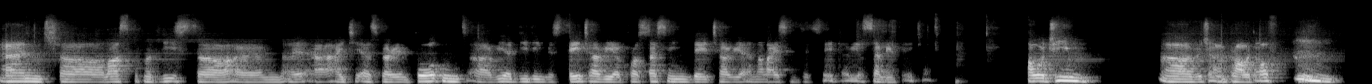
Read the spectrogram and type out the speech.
And last but not least, um, ITS very important. we are dealing with data, we are processing data, we are analyzing this data, we are selling data. Our team, which I'm proud of,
